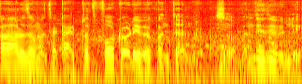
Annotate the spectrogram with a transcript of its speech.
ಕಾರ್ದು ಮತ್ತೆ ಟ್ರ್ಯಾಕ್ಟರ್ದು ಫೋಟೋ ಹೊಡಿಬೇಕು ಅಂತ ಅಂದ್ರು. ಸೊ ಬಂದಿದೀವಿ ಇಲ್ಲಿ.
